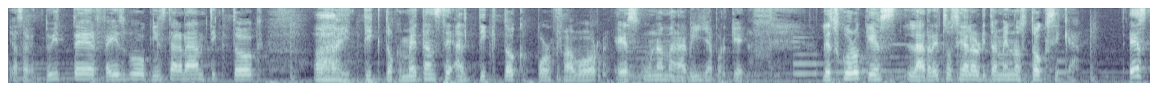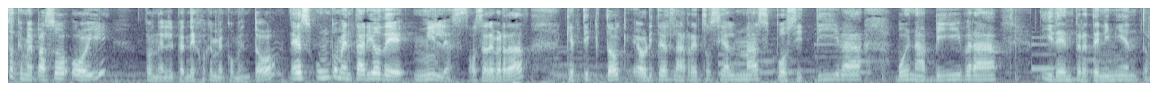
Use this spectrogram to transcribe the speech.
Ya saben, Twitter, Facebook, Instagram, TikTok. Ay, TikTok. Métanse al TikTok, por favor. Es una maravilla porque les juro que es la red social ahorita menos tóxica. Esto que me pasó hoy con el pendejo que me comentó, es un comentario de miles. O sea, de verdad que TikTok ahorita es la red social más positiva, buena vibra y de entretenimiento.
